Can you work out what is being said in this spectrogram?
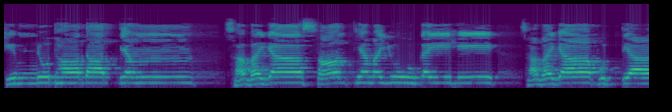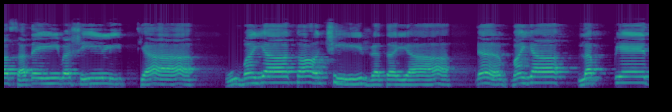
किं नुतादात्म्यम् समयासान्त्यमयूगैः समया सान्त्यमयूकैः समया बुद्ध्या सदैव शीलित्या। उमया काञ्चीरतया। न मया लप्येद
